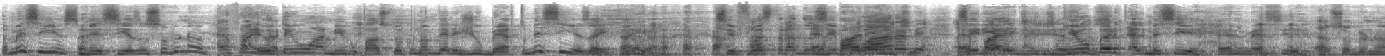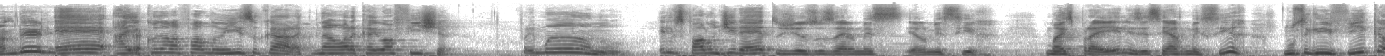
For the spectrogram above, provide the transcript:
o Messias. Messias é o sobrenome. Aí eu eu, falei, eu não- tenho um amigo pastor que o nome dele é Gilberto Messias. Aí, tá aí, ó. Se fosse traduzir É pro parente. árabe, É seria. Gilbert El Messias. É o Messias. É o sobrenome dele. É, aí quando ela falou isso, cara, na hora caiu a ficha. Falei, mano, eles falam direto Jesus é o Mess- é o Messias. Mas pra eles, esse Messias não significa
